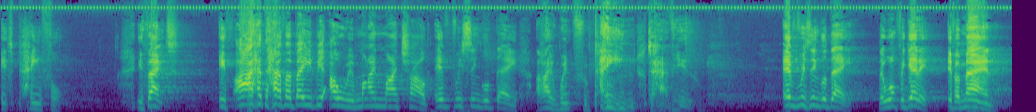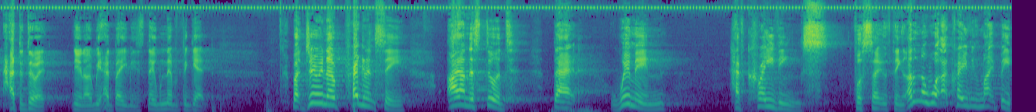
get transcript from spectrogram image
It's painful. In fact, if I had to have a baby, I will remind my child every single day I went through pain to have you. Every single day. They won't forget it. If a man had to do it, you know, we had babies, they will never forget. But during the pregnancy, I understood that women have cravings for certain things. I don't know what that craving might be.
